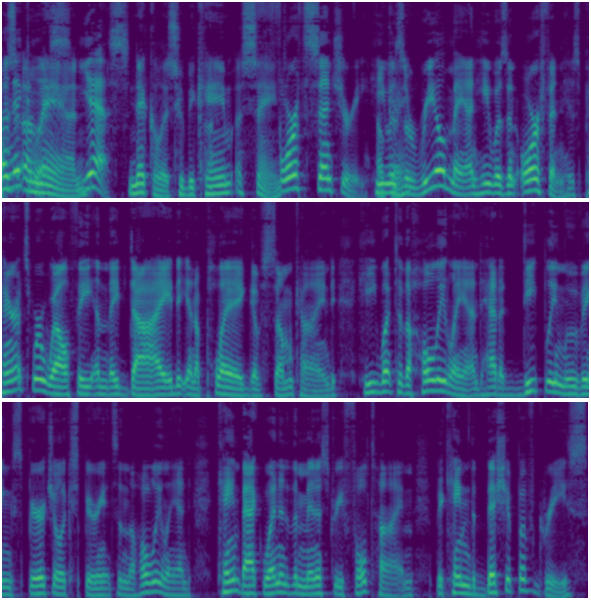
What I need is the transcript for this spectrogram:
was Nicholas. a man, Yes. Nicholas, who became a saint. Fourth century. He was a real man. He was an orphan. His parents were wealthy and they died in a plague of some kind. He went to the Holy Land, had a deeply moving spiritual experience in the Holy Land, came back, went into the ministry full time, became the Bishop of Greece,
